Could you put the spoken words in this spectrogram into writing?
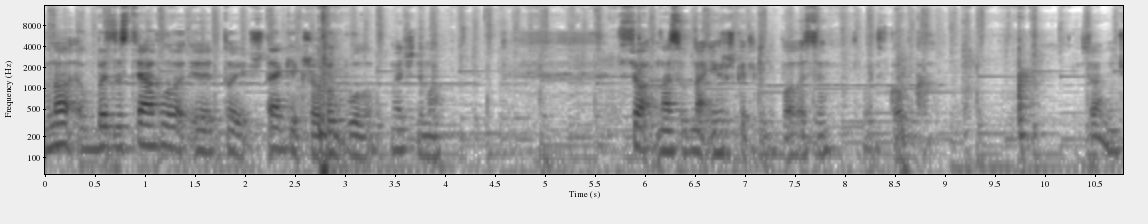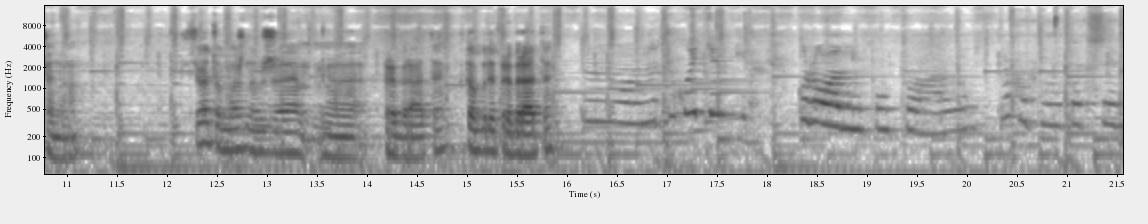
воно би застрягло е, той штек, якщо б було. Бач, нема. Все, у нас одна іграшка тільки попалася в розкопках. Все, нічого нема. Все, то можна вже е, прибирати. Хто буде прибирати? Ну, ну чого тільки крові попало? Чого ви так сильно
